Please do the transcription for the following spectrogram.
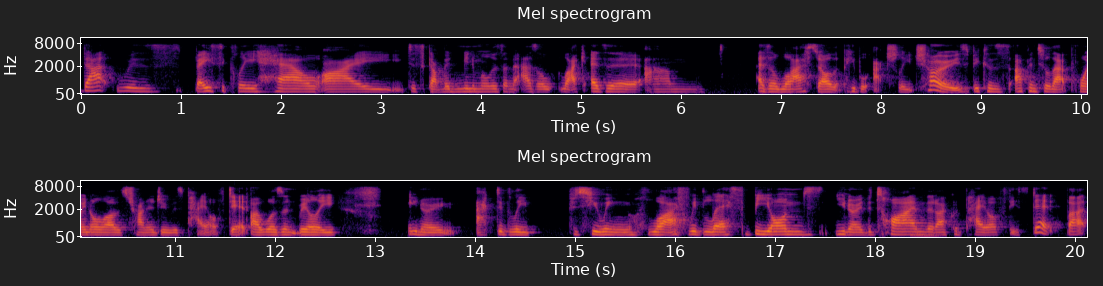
that was basically how I discovered minimalism as a like as a um, as a lifestyle that people actually chose because up until that point all I was trying to do was pay off debt. I wasn't really, you know, actively pursuing life with less beyond, you know, the time that I could pay off this debt. But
